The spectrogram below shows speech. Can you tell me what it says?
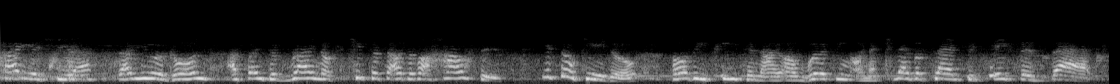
Hiya, Sheila. While you were gone, a bunch of Rhynocs kicked us out of our houses. It's okay, though. Bobby, Pete, and I are working on a clever plan to take them back.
